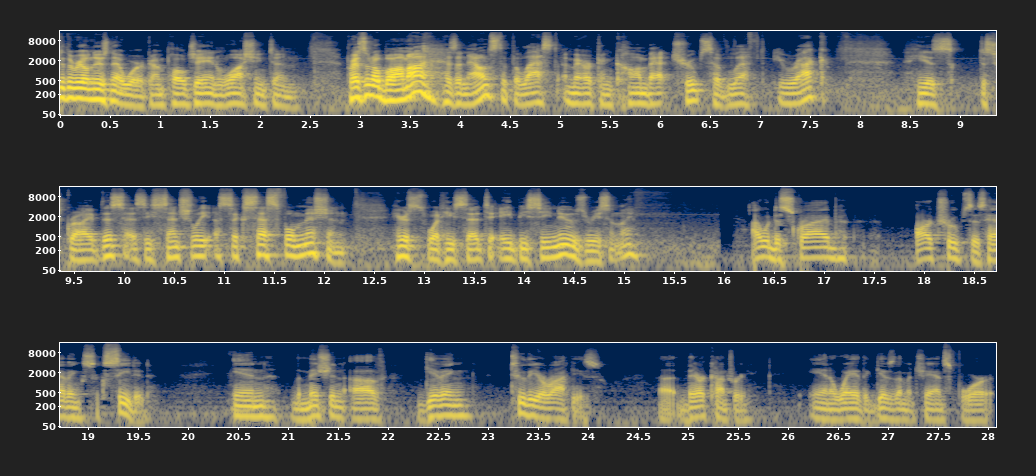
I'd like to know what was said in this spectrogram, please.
to the Real News Network. I'm Paul Jay in Washington. President Obama has announced that the last American combat troops have left Iraq. He has described this as essentially a successful mission. Here's what he said to ABC News recently. I would describe our troops as having succeeded in the mission of giving to the Iraqis uh, their country in a way that gives them a chance for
